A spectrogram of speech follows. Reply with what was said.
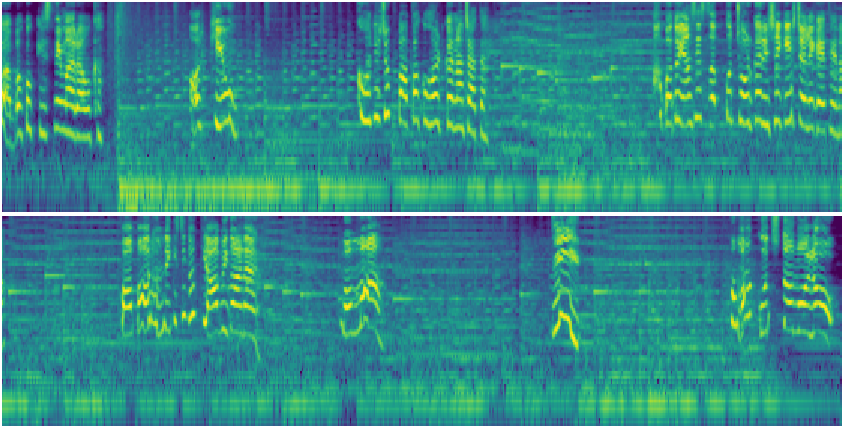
पापा को किसने मारा होगा? और क्यों? कौन है जो पापा को हर्ट करना चाहता है? पापा तो यहाँ से सब कुछ छोड़कर ऋषिकेश चले गए थे ना? पापा और हमने किसी का क्या बिगाड़ा है? मम्मा! जी! मम्मा कुछ तो बोलो।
